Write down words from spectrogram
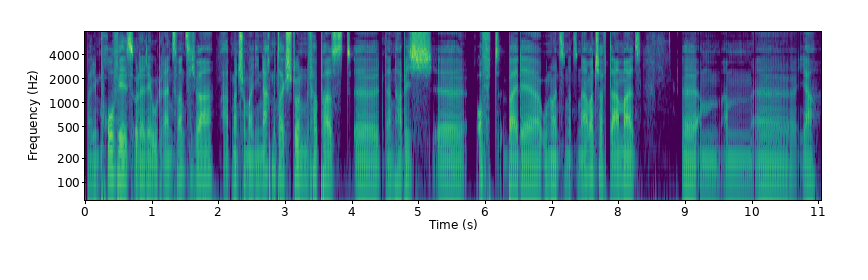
bei den Profis oder der U23 war, hat man schon mal die Nachmittagsstunden verpasst. Äh, dann habe ich äh, oft bei der U19-Nationalmannschaft damals äh, am, am äh, ja,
